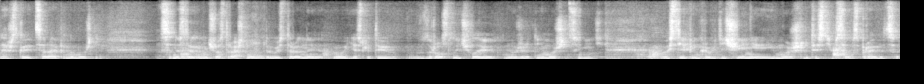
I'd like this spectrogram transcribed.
даже сказать, царапина можно. С одной стороны, ничего страшного, с другой стороны, ну, если ты взрослый человек, неужели ты не можешь оценить степень кровотечения и можешь ли ты с ним сам справиться?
